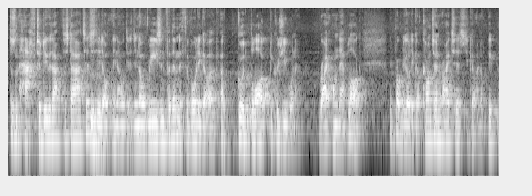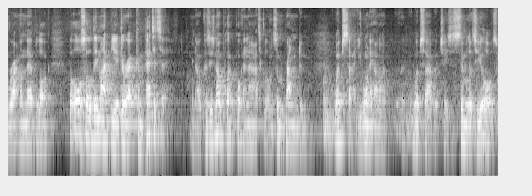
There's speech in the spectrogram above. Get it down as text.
doesn't have to do that for starters. Mm-hmm. They don't, you know, there's no reason for them if they've already got a, a good blog because you want to write on their blog. They've probably already got content writers. You've got enough people writing on their blog, but also they might be a direct competitor. You know, because there's no point putting an article on some random website. You want it on a website which is similar to yours.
